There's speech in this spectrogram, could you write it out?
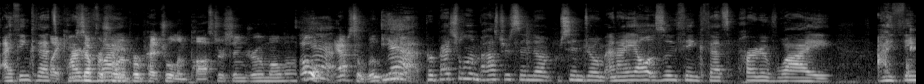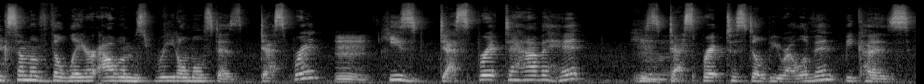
I think that's like he part of suffers why. from a perpetual imposter syndrome almost. Oh, Yeah. absolutely. Yeah, perpetual imposter syndrome, syndrome, and I also think that's part of why I think some of the later albums read almost as desperate. Mm. He's desperate to have a hit. He's Hmm. desperate to still be relevant because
